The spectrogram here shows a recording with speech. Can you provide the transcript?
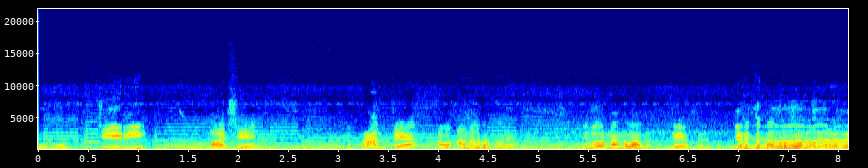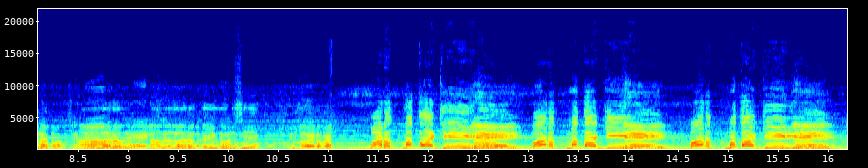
ಊರು, ಕೇರಿ, ಭಾಷೆ ಪ್ರಾಂತ್ಯ ಅವ- ಆಮೇಲೆ ಬರ್ತದೆ. ಇದು ನನ್ನ ವಾದ. ಏ ಸರಿಯಪ್ಪ. ಏನಂತಪ್ಪ ಪ್ರಭು? ಸರಿಯಪ್ಪ. ನಾವೆಲ್ಲರೂ ನಾವೆಲ್ಲರೂ ಕೈಗೂಡಿಸಿ. ಇದು ಇರ್ಬೇಕು. ಭಾರತ್ ಮತಾಕಿ ಜೈ. ಭಾರತ್ ಮತಾಕಿ ಜೈ. ಭಾರತ್ ಮತಾಕಿ ಜೈ.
